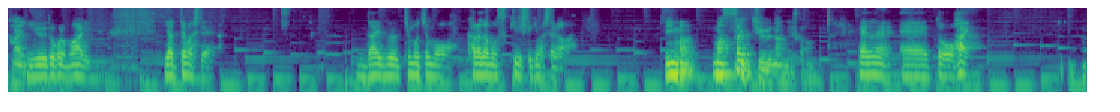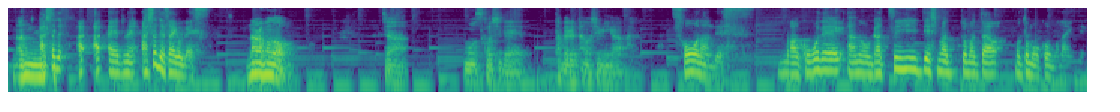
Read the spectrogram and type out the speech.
はいと。いうところもあり、やってまして、だいぶ気持ちも体もすっきりしてきましたが、今、真っ最中なんですか？えっ、とね、えっ、と、はい。何日？明日で、あ、あえっ、とね、明日で最後です。なるほど。じゃあ、もう少しで食べる楽しみが。そうなんです。まあ、ここで、あの、がっついてしまうとまた元も子もないんで、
